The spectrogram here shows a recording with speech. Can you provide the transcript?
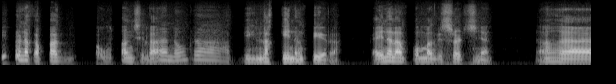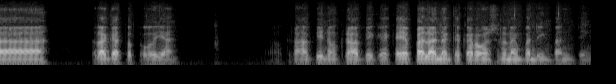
Pero nakapag-pautang sila, no? Grabe, laki ng pera. Kaya na lang po mag-research niyan. Uh, talaga totoo yan. Grabe, no? Grabe. Kaya, kaya pala nagkakaroon sila ng banding-banding.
